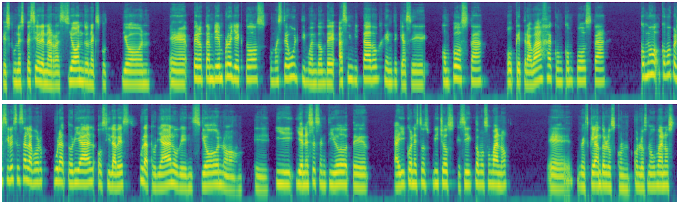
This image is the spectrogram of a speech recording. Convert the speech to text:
es una especie de narración de una exposición, eh, pero también proyectos como este último, en donde has invitado gente que hace composta o que trabaja con composta. ¿Cómo, cómo percibes esa labor curatorial o si la ves curatorial o de edición? O, eh, y, y, en ese sentido, te, ahí con estos bichos que sí somos humanos, eh, mezclándolos con, con los no humanos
